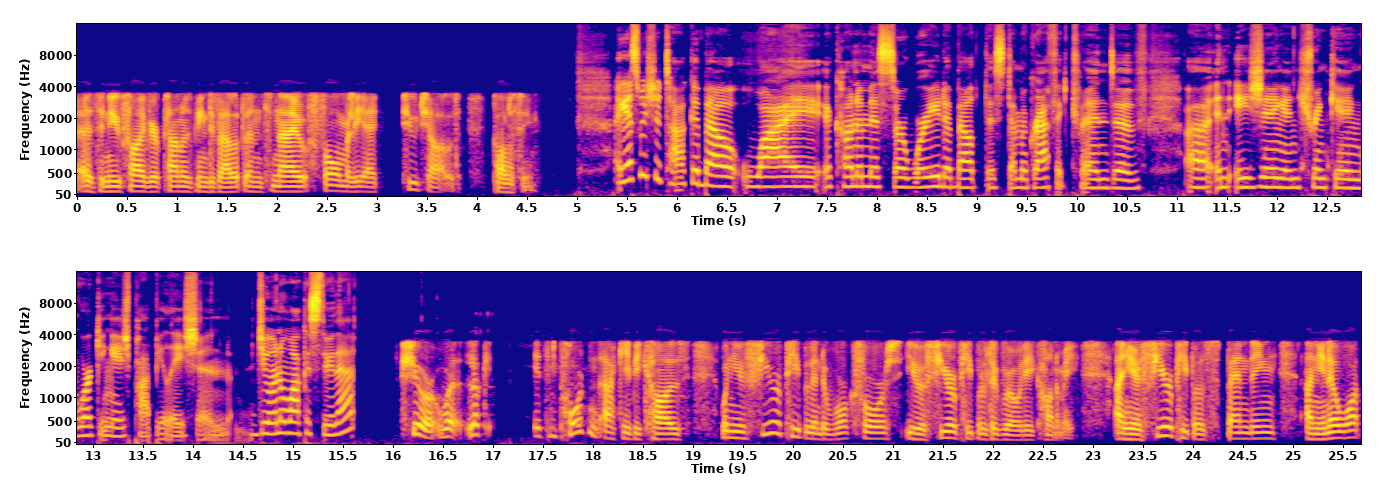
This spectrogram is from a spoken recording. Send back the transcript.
as the new five year plan was being developed, and it's now formally a two child policy. I guess we should talk about why economists are worried about this demographic trend of uh, an aging and shrinking working age population. Do you want to walk us through that? Sure. Well, look, it's important, Aki, because when you have fewer people in the workforce, you have fewer people to grow the economy. And you have fewer people spending. And you know what?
